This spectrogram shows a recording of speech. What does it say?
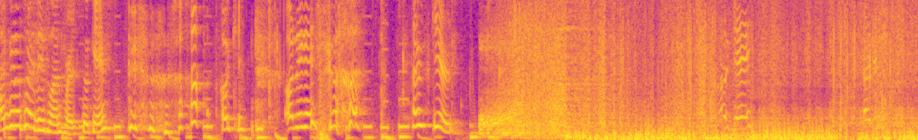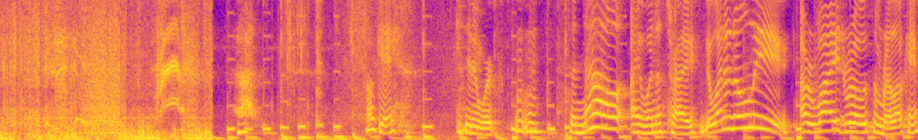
I'm gonna try this one first, okay? okay. Onegaishimasu! I'm scared. Okay. Ah. okay. It didn't work. Mm -mm. So now I wanna try the one and only, our white rose umbrella, okay?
